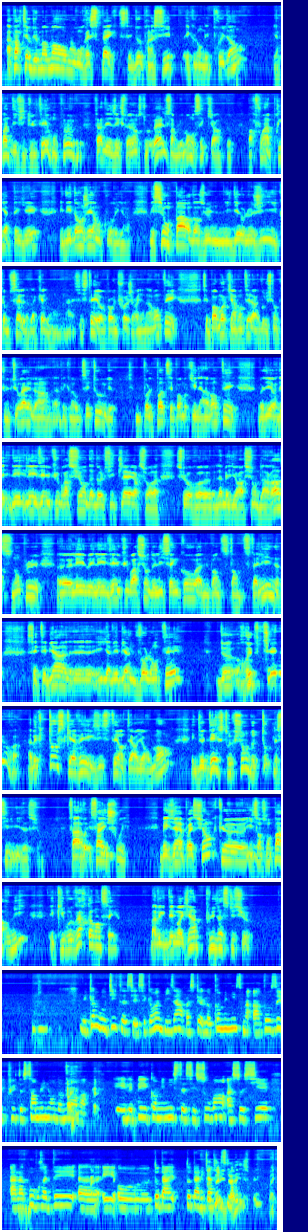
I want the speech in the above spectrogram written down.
À partir du moment où on respecte ces deux principes et que l'on est prudent, il n'y a pas de difficulté, on peut faire des expériences nouvelles, simplement on sait qu'il y a parfois un prix à payer et des dangers à encourir. Mais si on part dans une idéologie comme celle à laquelle on a assisté, encore une fois, j'ai rien inventé, c'est pas moi qui ai inventé la révolution culturelle hein, avec Mao Tse-tung, Paul Pot, c'est pas moi qui l'ai inventé. On dire, les élucubrations d'Adolf Hitler sur sur euh, l'amélioration de la race, non plus. Euh, les, élucubrations de Lysenko à du de Staline, c'était bien, euh, il y avait bien une volonté de rupture avec tout ce qui avait existé antérieurement et de destruction de toute la civilisation. Ça a, ça a échoué. Mais j'ai l'impression qu'ils s'en sont pas remis et qu'ils voudraient recommencer avec des moyens plus astucieux. Mais comme vous dites, c'est quand même bizarre parce que le communisme a causé plus de 100 millions de morts. Et les pays communistes, c'est souvent associé à la pauvreté euh, et au tota-, totalitarisme. totalitarisme oui.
